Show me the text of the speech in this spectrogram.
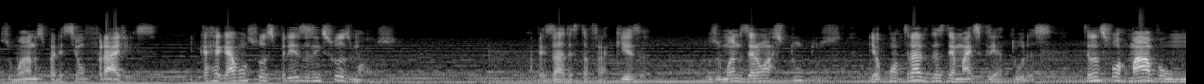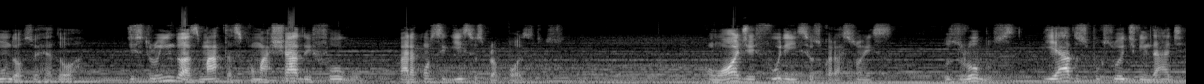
Os humanos pareciam frágeis carregavam suas presas em suas mãos. Apesar desta fraqueza, os humanos eram astutos e, ao contrário das demais criaturas, transformavam o mundo ao seu redor, destruindo as matas com machado e fogo para conseguir seus propósitos. Com ódio e fúria em seus corações, os lobos, guiados por sua divindade,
